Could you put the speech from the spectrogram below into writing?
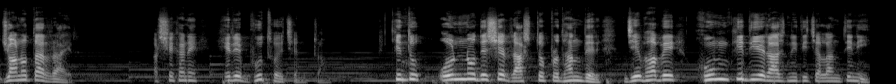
জনতার রায়ের। আর সেখানে হেরে ভূত হয়েছেন ট্রাম্প। কিন্তু অন্য দেশের রাষ্ট্রপ্রধানদের যেভাবে হুমকি দিয়ে রাজনীতি চালান তিনি,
